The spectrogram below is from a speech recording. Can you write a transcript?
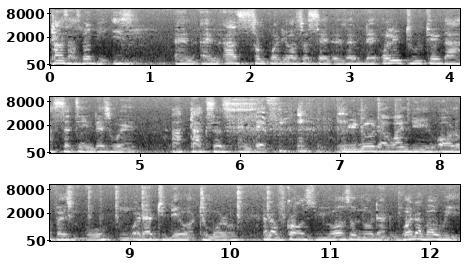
tax has not been easy. And, and as somebody also said, the only two things that are certain in this world are taxes and death. we know that one day all of us will go, mm. whether today or tomorrow. And of course, we also know that whatever way,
